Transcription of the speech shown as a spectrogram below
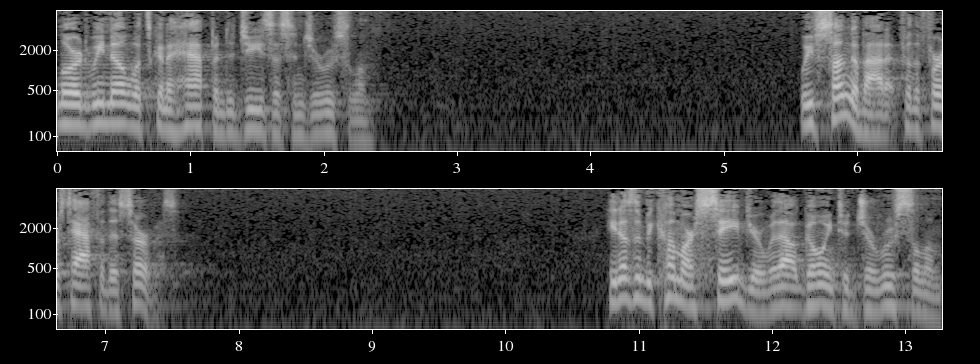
Lord, we know what's going to happen to Jesus in Jerusalem. We've sung about it for the first half of this service. He doesn't become our Savior without going to Jerusalem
